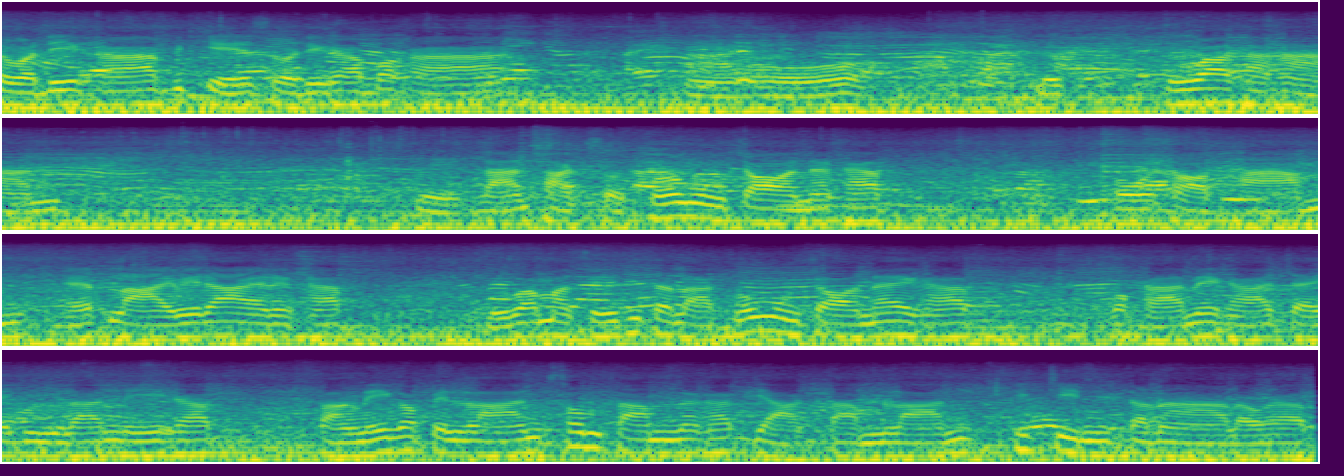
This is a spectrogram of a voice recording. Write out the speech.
สวัสดีครับพี่เก๋สวัสดีครับพ่อค้าโอ้โหนึกนึกว่าทหารนี่ร้านผักสดครบวงจรนะครับโทรสอบถามแอดไลน์ไว้ได้นะครับ หรือว่ามาซื้อที่ตลาดครบวงจรได้ครับพ่อค้าแม่ค้าใจดีร้านนี้ครับฝั่งนี้ก็เป็นร้านส้มตำนะครับ อยากตำร้านพี่จินตนาแล้วครับ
